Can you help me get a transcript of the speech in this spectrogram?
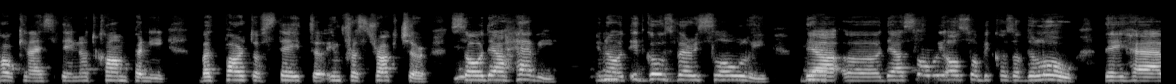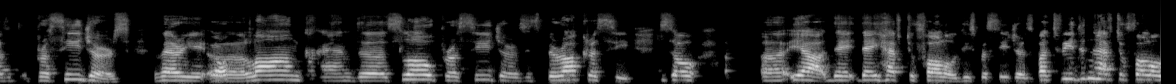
how can i say not company but part of state uh, infrastructure. So they are heavy you know it goes very slowly. They Yeah. are uh, they are slowly also because of the law. They have procedures very uh, long and uh, slow procedures. It's bureaucracy. So uh, yeah they they have to follow these procedures. But we didn't have to follow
